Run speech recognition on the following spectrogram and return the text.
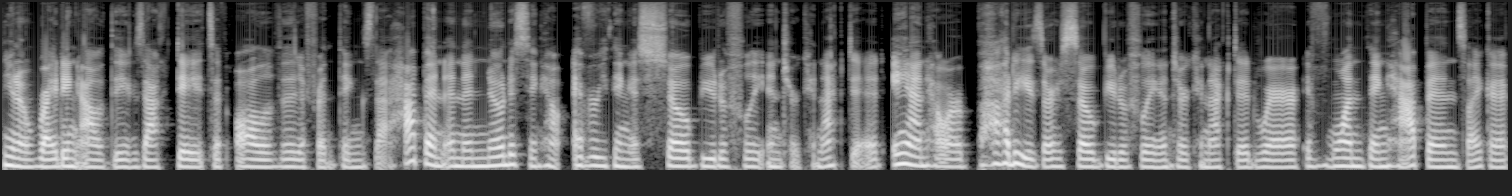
you know, writing out the exact dates of all of the different things that happen and then noticing how everything is so beautifully interconnected and how our bodies are so beautifully interconnected where if one thing happens like a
